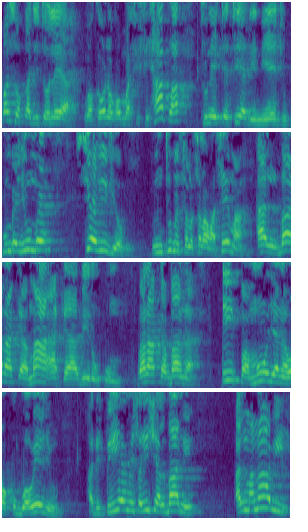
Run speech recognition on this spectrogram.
basi wakajitolea. Wakaona kwamba sisi hapa tunaitetea dini yetu. Kumbe nyumbe sio hivyo. Mtume sala salam asema albaraka maa akabirukum. Baraka bana i pamoja na wakubwa wenyu. Hadithi hii amesahisha albani. Almanawi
